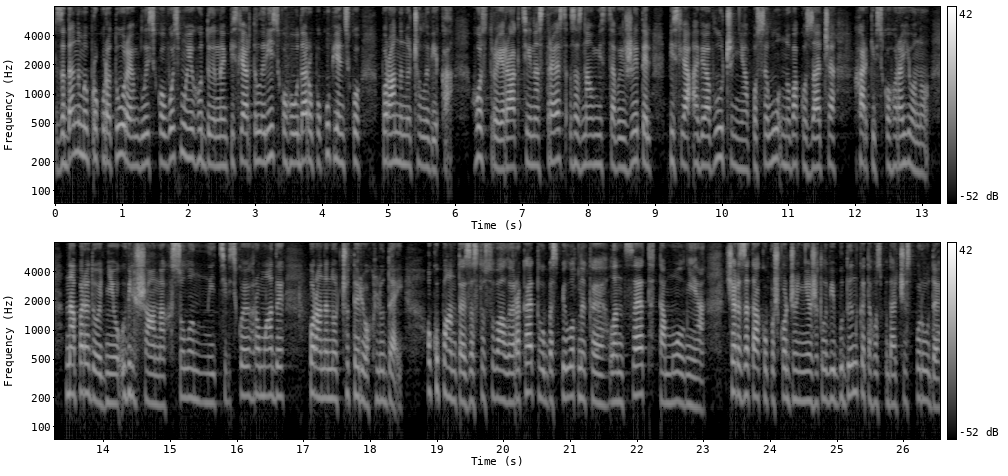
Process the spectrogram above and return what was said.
За даними прокуратури, близько восьмої години після артилерійського удару по Куп'янську поранено чоловіка. Гострої реакції на стрес зазнав місцевий житель після авіавлучення по селу Нова Козача Харківського району. Напередодні у Вільшанах Солоницівської громади поранено чотирьох людей. Окупанти застосували ракету, безпілотники ланцет та молнія. Через атаку пошкоджені житлові будинки та господарчі споруди.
